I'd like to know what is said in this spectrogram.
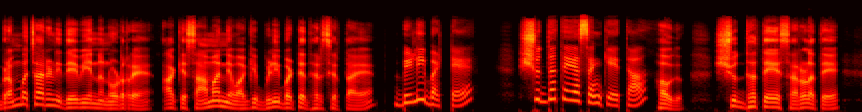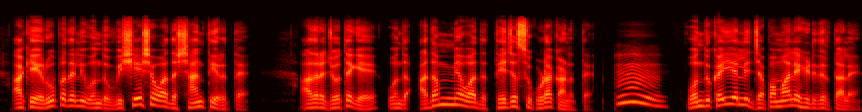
ಬ್ರಹ್ಮಚಾರಿಣಿ ದೇವಿಯನ್ನು ನೋಡ್ರೆ ಆಕೆ ಸಾಮಾನ್ಯವಾಗಿ ಬಿಳಿ ಬಟ್ಟೆ ಧರಿಸಿರ್ತಾಳೆ ಬಿಳಿ ಬಟ್ಟೆ ಶುದ್ಧತೆಯ ಸಂಕೇತ. ಹೌದು ಶುದ್ಧತೆ ಸರಳತೆ ಆಕೆಯ ರೂಪದಲ್ಲಿ ಒಂದು ವಿಶೇಷವಾದ ಶಾಂತಿ ಇರುತ್ತೆ. ಅದರ ಜೊತೆಗೆ ಒಂದು ಅದಮ್ಯವಾದ ತೇಜಸ್ಸು ಕೂಡ ಕಾಣುತ್ತೆ. ಹ್ಮ್. ಒಂದು ಕೈಯಲ್ಲಿ ಜಪಮಾಲೆ ಹಿಡಿದಿರ್ತಾಳೆ.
